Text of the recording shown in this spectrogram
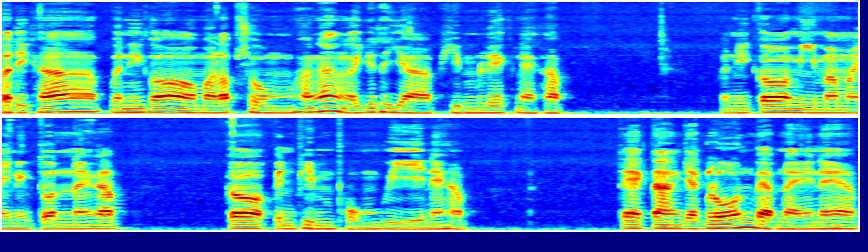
สวัสดีครับ วันนี้ก็มารับชมพระง่างอยุธยาพิมพ์เล็กนะครับ วันนี้ก็มีมาใหม่หนึ่งตนนะครับ ก็เป็นพิมพ์ผมหวีนะครับ แตกต่างจากโล้นแบบไหนนะครับ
